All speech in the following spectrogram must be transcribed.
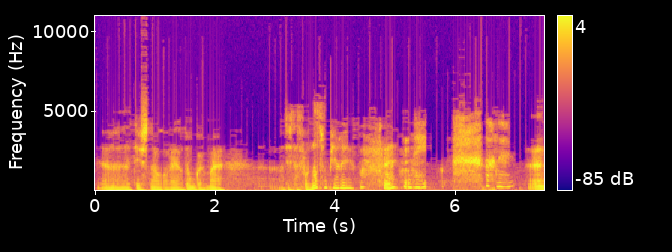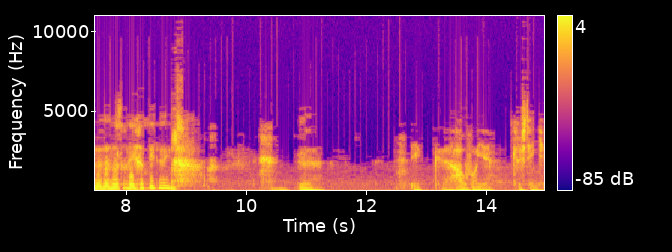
Ja, het is nou wel erg donker, maar wat is dat voor nats op je gezicht? Nee. Ach, nee. En het regent niet eens. Ja. Ik eh, hou van je, Christientje.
